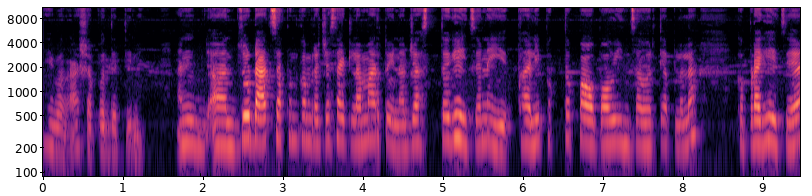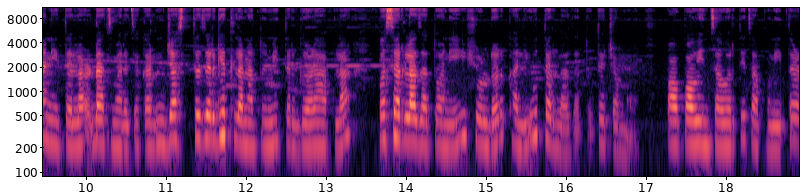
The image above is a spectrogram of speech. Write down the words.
हे बघा अशा पद्धतीने. आणि जो डाच आपण कमराच्या साईडला आहे ना जास्त घ्यायचं नाही आहे खाली फक्त पाव पाव इंचावरती आपल्याला कपडा घ्यायचा आहे आणि त्याला डाच मारायचा कारण जास्त जर घेतला ना तुम्ही तर गळा आपला पसरला जातो आणि शोल्डर खाली उतरला जातो. त्याच्यामुळे पाव पाव इंचावरतीच आपण इथं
